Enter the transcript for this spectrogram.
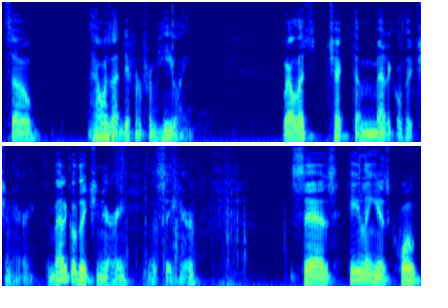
So, how is that different from healing? Well, let's check the medical dictionary. The medical dictionary, let's see here, says healing is, quote,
